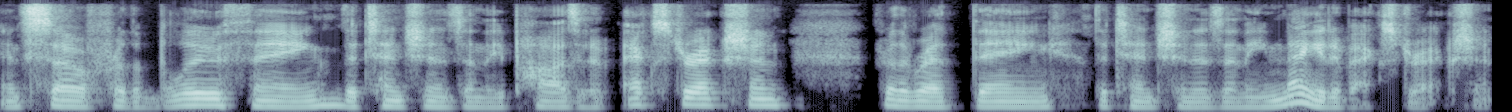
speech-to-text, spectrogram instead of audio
And so for the blue thing, the tension is in the positive x direction. For the red thing, the tension is in the negative x direction.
